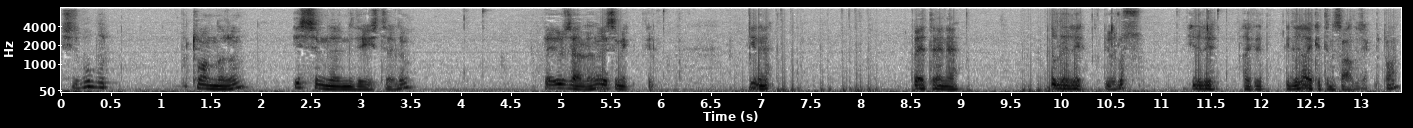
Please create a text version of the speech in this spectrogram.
Şimdi bu butonların isimlerini değiştirelim ve üzerlerine resim ekleyelim. Yine btn ileri diyoruz. İleri hareket, ileri hareketini sağlayacak buton.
